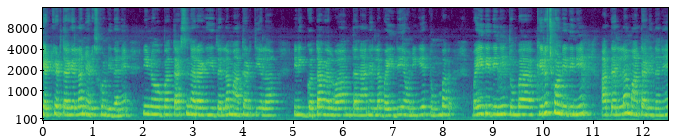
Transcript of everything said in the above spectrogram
ಕೆಟ್ಟ ಕೆಟ್ಟದಾಗೆಲ್ಲ ನಡೆಸ್ಕೊಂಡಿದ್ದಾನೆ. ನೀನು ಒಬ್ಬ ತಹಸೀಲ್ದಾರಾಗಿ ಇದೆಲ್ಲ ಮಾತಾಡ್ತೀಯಲ್ಲ, ನಿನಗೆ ಗೊತ್ತಾಗಲ್ವಾ ಅಂತ ನಾನೆಲ್ಲ ಬೈದಿ, ಅವನಿಗೆ ತುಂಬ ಬೈದಿದ್ದೀನಿ, ತುಂಬ ಕಿರುಚ್ಕೊಂಡಿದ್ದೀನಿ. ಅದೆಲ್ಲ ಮಾತಾಡಿದ್ದಾನೆ.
